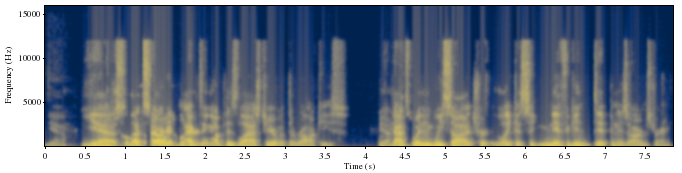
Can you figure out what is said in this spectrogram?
Yeah. Yeah, just so that started acting up his last year with the Rockies. Yeah. That's when we saw a tr- like a significant dip in his arm strength.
